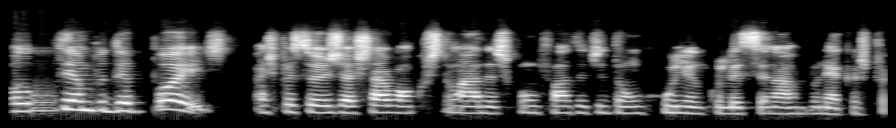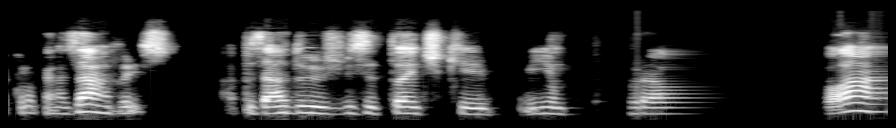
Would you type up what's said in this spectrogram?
Algum tempo depois, as pessoas já estavam acostumadas com o fato de Dom Julian colecionar bonecas para colocar nas árvores, apesar dos visitantes que iam para lá,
